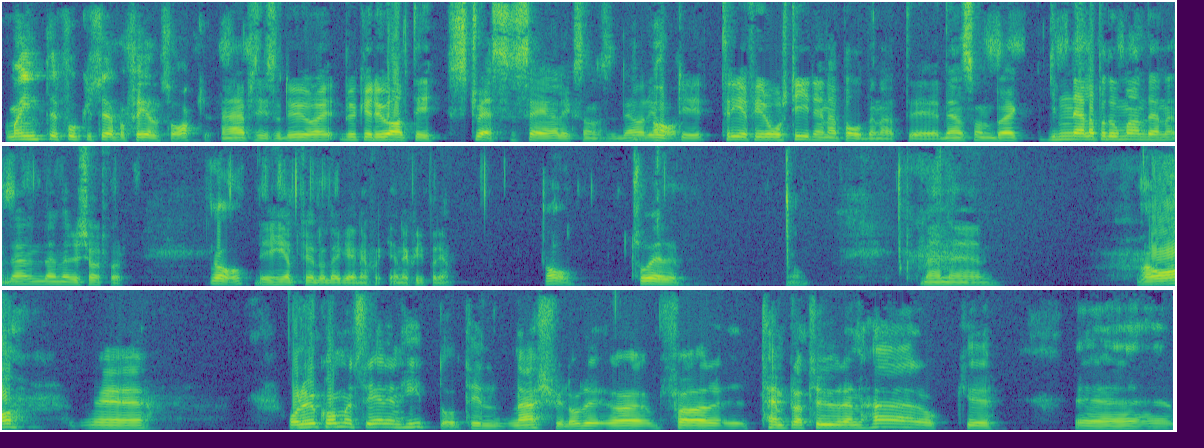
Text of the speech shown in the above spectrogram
De har inte fokuserat på fel saker. Nej, precis. Och du brukar du alltid stress säga liksom. Det har du ja. gjort i tre, fyra års tid i den här podden. Att eh, den som börjar gnälla på domaren, den, den, den är det kört för. Ja. Det är helt fel att lägga energi, energi på det. Ja, så är det. Ja. Men... Eh... Ja. Eh... Och nu kommer serien hit då till Nashville och det, eh, för temperaturen här och eh, eh,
